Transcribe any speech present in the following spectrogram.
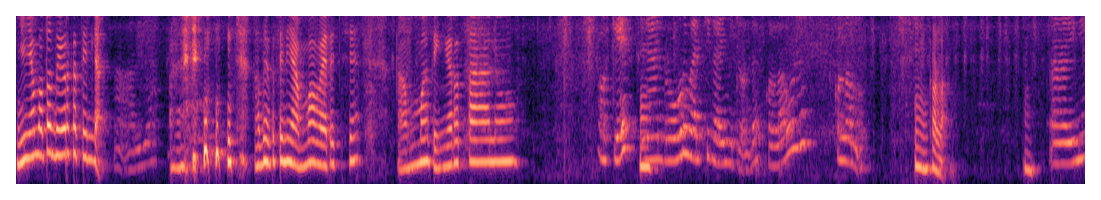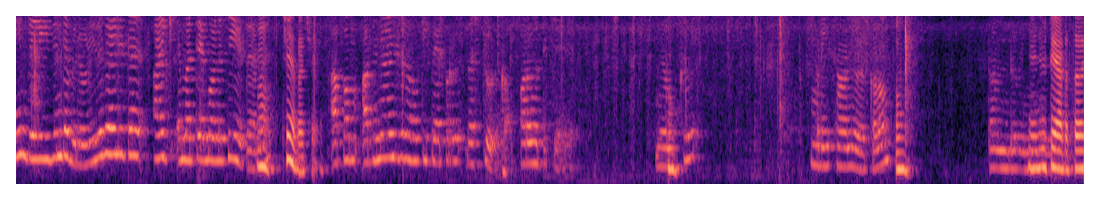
ഇനി ഞാൻ മൊത്തം തീർക്കത്തില്ല. അതെടുത്ത് ഇനി അമ്മ വരച്ച് അമ്മ തീർത്താലോ? ഓക്കെ ഞാൻ റോഡ് വരച്ച് കഴിഞ്ഞിട്ടുണ്ട്. ഉം, കൊള്ളാം. ഇനിയും ഇതിന്റെ പരിപാടി. ഇത് കഴിഞ്ഞിട്ട് മറ്റേ പോലെ ചെയ്യട്ടെ? ഉം, ചെയ്തോ ചെയ്തോ. അപ്പം അതിന് വേണ്ടിയിട്ട് നമുക്ക് ഈ പേപ്പർ റെസ്റ്റ് കൊടുക്കാം. ഉറങ്ങട്ടിച്ച് നമുക്ക് നമ്മുടെ ഈ സാധനം എടുക്കണം. പിന്നെ അടുത്തത്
